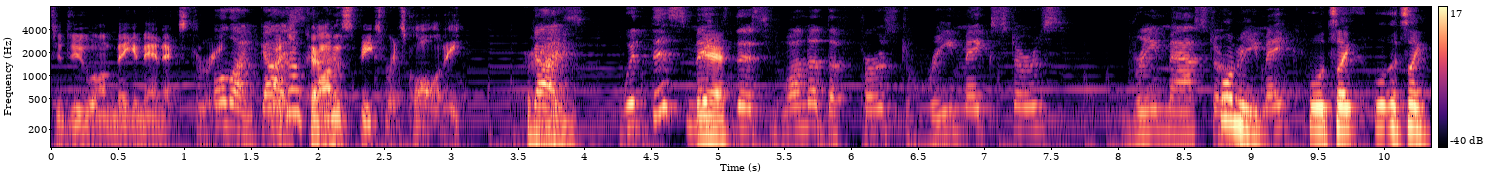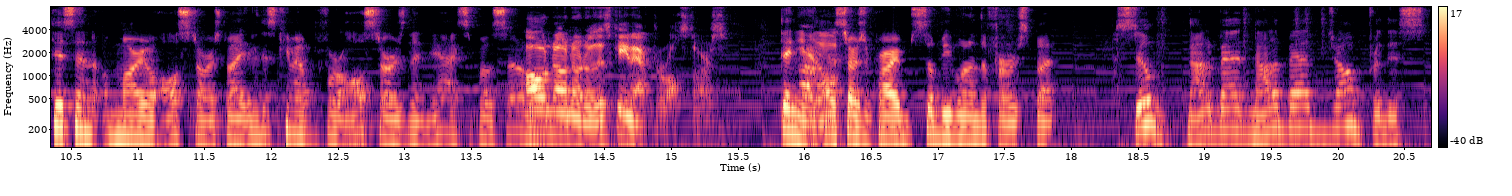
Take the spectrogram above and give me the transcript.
to do on Mega Man X3. Hold on, guys. Which Okay. honest speaks for its quality. Guys, would this make Yeah. this one of the first remakesters? Remaster Well, I mean, remake? Well, it's like well, it's like this and Mario All Stars. But if this came out before All Stars, then yeah, I suppose so. Oh no, no, no! This came after All Stars. then yeah, oh, okay. All Stars would probably still be one of the first, but still not a bad not a bad job for this.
